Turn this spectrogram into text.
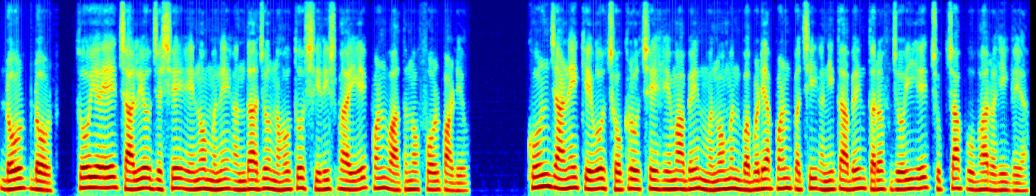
ડોટ ડોટ તોય એ ચાલ્યો જશે એનો મને અંદાજો નહોતો શિરીષભાઈએ પણ વાતનો ફોળ પાડ્યો. કોણ જાણે કેવો છોકરો છે હેમાબેન મનોમન બબડ્યા પણ પછી અનિતાબેન તરફ જોઈ એ ચૂપચાપ ઊભા રહી ગયા.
